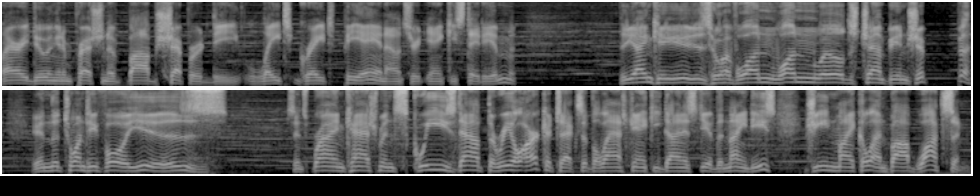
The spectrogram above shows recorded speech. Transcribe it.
Larry doing an impression of Bob Sheppard, the late great PA announcer at Yankee Stadium. The Yankees, who have won one World's Championship in the 24 years since Brian Cashman squeezed out the real architects of the last Yankee dynasty of the 90s, Gene Michael and Bob Watson.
